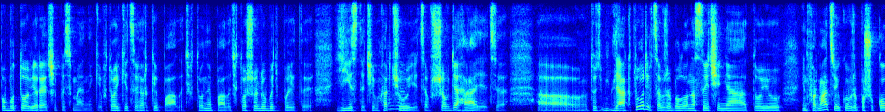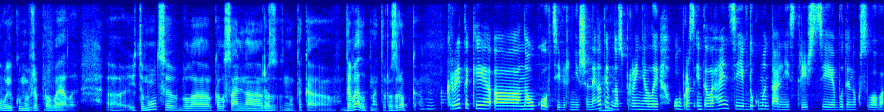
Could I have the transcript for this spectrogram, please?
побутові речі письменників, хто які цигарки палить, хто не палить, хто що любить пити, їсти, чим харчується, в що вдягається. Тобто для акторів це вже було насичення тою інформацією, яку вже пошуковою, яку ми вже провели. Е, І тому це була колосальна роз, ну, така девелопмент, розробка. Критики, е, науковці, вірніше, негативно сприйняли образ інтелігенції в документальній стрічці будинок слова.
